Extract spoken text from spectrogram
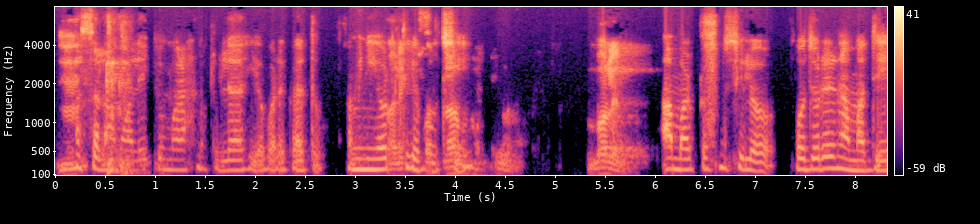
আসসালামু আলাইকুম রহমতুল্লাহি বারাকাতু আমি নিউ ইয়র্ক থেকে বলছি। বলেন। আমার প্রশ্ন ছিল ফজরের নামাজে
